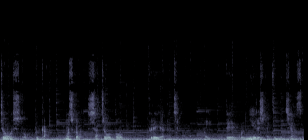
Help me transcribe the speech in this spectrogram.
上司と部下もしくは社長とプレイヤーたち。はい。でこれ見えるしか全然違うんですよ。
